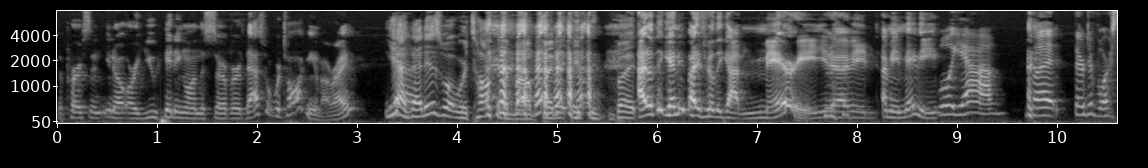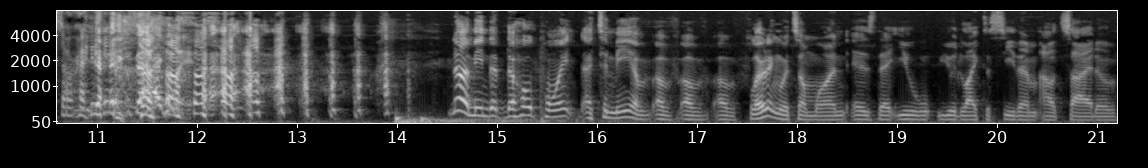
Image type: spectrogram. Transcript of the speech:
the person you know, or you hitting on the server. That's what we're talking about, right? yeah, Yeah. that is what we're talking about. But it, it, but I don't think anybody's really gotten married. You know, I mean, I mean, maybe well, yeah, but they're divorced already. Yeah, exactly. No, I mean the, the whole point uh, to me of, of, of, of flirting with someone is that you you'd like to see them outside of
